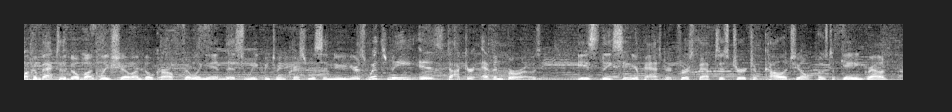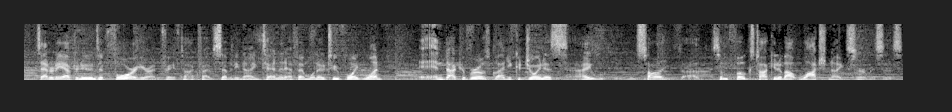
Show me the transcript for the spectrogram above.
Welcome back to the Bill Bunkley Show. I'm Bill Carl, filling in this week between Christmas and New Year's. With me is Dr. Evan Burrows. He's the senior pastor at First Baptist Church of College Hill, host of Gaining Ground, Saturday afternoons at 4 here on Faith Talk 57910 and FM 102.1. And Dr. Burrows, glad you could join us. I saw uh, some folks talking about watch night services.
